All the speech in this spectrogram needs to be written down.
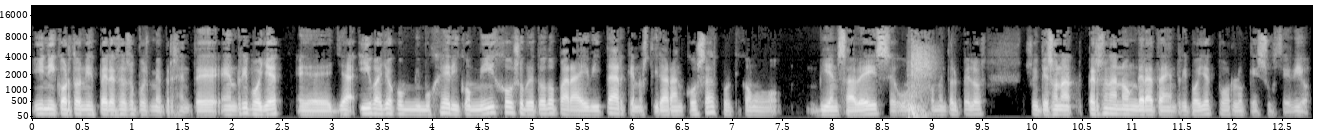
Y ni corto ni perezoso, pues me presenté en Ripollet. Eh, ya iba yo con mi mujer y con mi hijo, sobre todo para evitar que nos tiraran cosas, porque como bien sabéis, según comentó el pelos, soy persona, persona non grata en Ripollet por lo que sucedió,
